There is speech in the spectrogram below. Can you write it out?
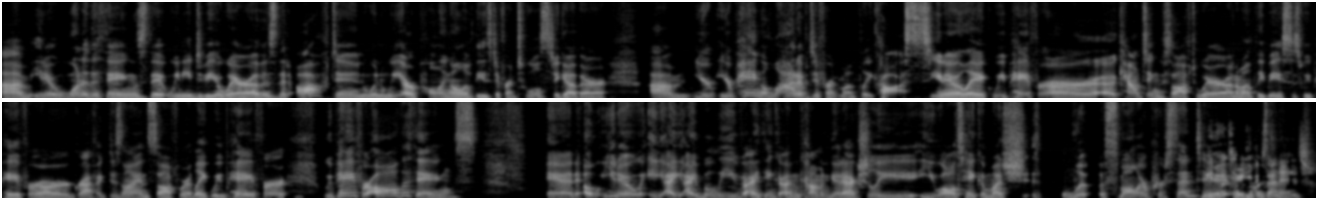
um, you know, one of the things that we need to be aware of is that often when we are pulling all of these different tools together, um, you're you're paying a lot of different monthly costs. You know, like we pay for our accounting software on a monthly basis. We pay for our graphic design software. Like we pay for we pay for all the things. And oh, you know, I, I believe I think Uncommon Good actually you all take a much li- smaller percentage. We don't take a percentage.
